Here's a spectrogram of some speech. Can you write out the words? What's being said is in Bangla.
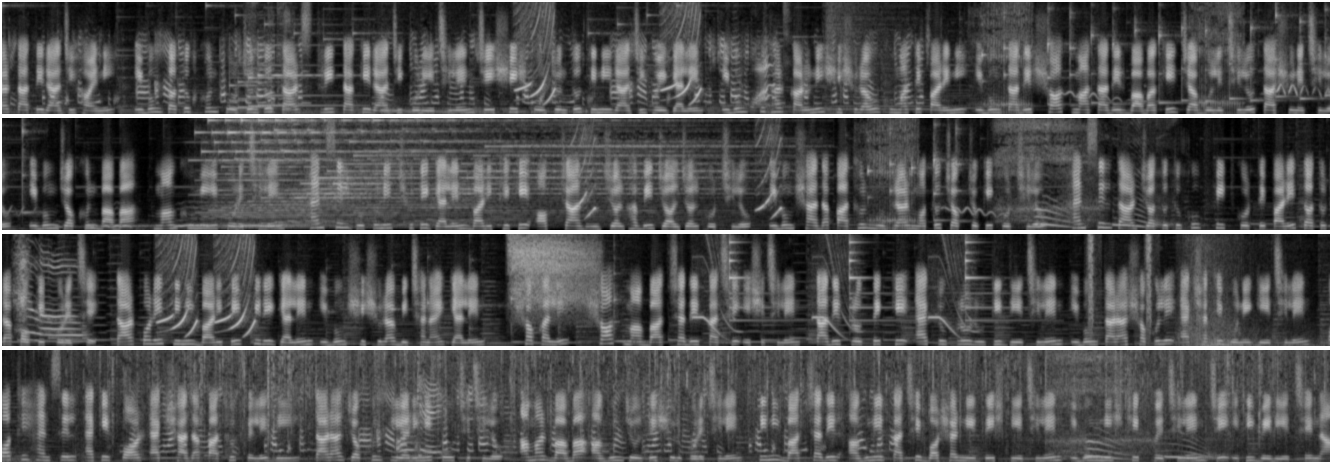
উৎকাটার তাতে রাজি হয়নি এবং ততক্ষণ পর্যন্ত তার স্ত্রী তাকে রাজি করিয়েছিলেন যে শেষ পর্যন্ত তিনি রাজি হয়ে গেলেন এবং ক্ষুধার কারণে শিশুরাও ঘুমাতে পারেনি এবং তাদের সৎ মা তাদের বাবাকে যা বলেছিল তা শুনেছিল এবং যখন বাবা মা ঘুমিয়ে পড়েছিলেন হ্যান্সেল গোপনে ছুটে গেলেন বাড়ি থেকে অফ চাঁদ উজ্জ্বলভাবে জলজল করছিল এবং সাদা পাথর মুদ্রার মতো চকচকে করছিল। হ্যান্সেল তার যতটুকু ফিট করতে পারে ততটা পকেট করেছে। তারপরে তিনি বাড়িতে ফিরে গেলেন এবং শিশুরা বিছানায় গেলেন। সকালে সৎ মা বাচ্চাদের কাছে এসেছিলেন। তাদের প্রত্যেককে এক টুকরো রুটি দিয়েছিলেন এবং তারা সকলে একসাথে বনে গিয়েছিলেন। পথে হ্যান্সেল একের পর এক সাদা পাথর ফেলে দিল। তারা যখন ক্লিয়ারিং এ পৌঁছেছিল আমার বাবা আগুন জ্বলতে শুরু করেছিলেন। তিনি বাচ্চাদের আগুনের কাছে বসার নির্দেশ দিয়েছিলেন এবং নিশ্চিত হয়েছিলেন যে এটি বেরিয়েছে না।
